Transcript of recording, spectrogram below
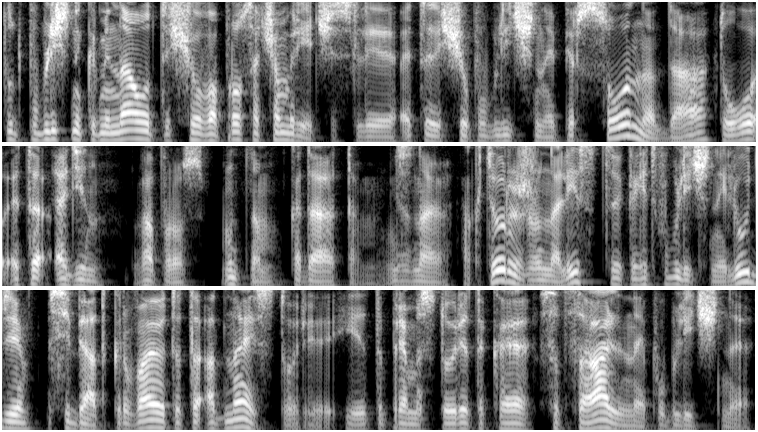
Тут публичный камин еще вопрос, о чем речь. Если это еще публичная персона, да, то это один вопрос. Ну, там, когда, там, не знаю, актеры, журналисты, какие-то публичные люди себя открывают, это одна история. И это прям история такая социальная, публичная.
